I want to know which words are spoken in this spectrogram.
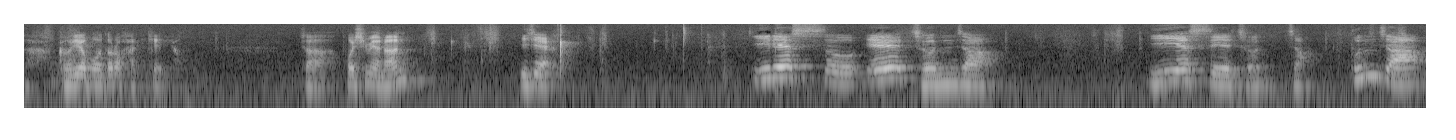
자, 그려보도록 할게요. 자, 보시면은 이제 1S의 전자, 2S의 전자, 분자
